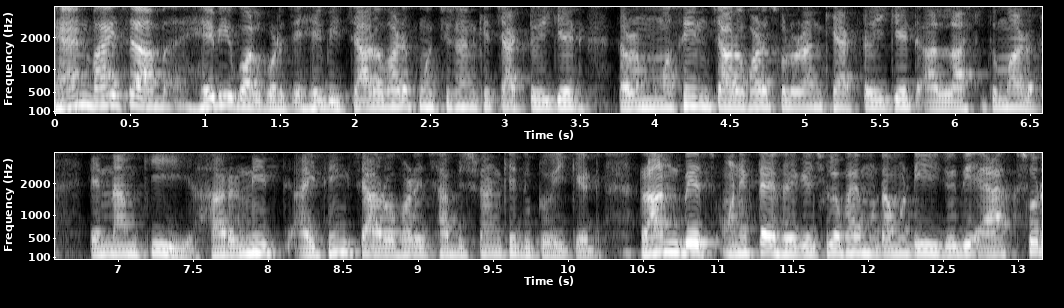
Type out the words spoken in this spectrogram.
ভ্যান ভাই সাহেব হেভি বল করেছে হেভি চার ওভারে পঁচিশ রান খেয়ে চারটে উইকেট তারপর মসিন চার ওভারে ষোলো রান খেয়ে একটা উইকেট আর লাস্টে তোমার এর নাম কি? হারনিত আই থিঙ্ক চার ওভারে ছাব্বিশ রান খেয়ে দুটো উইকেট রান বেস অনেকটাই হয়ে গেছিল ভাই, মোটামুটি যদি একশোর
